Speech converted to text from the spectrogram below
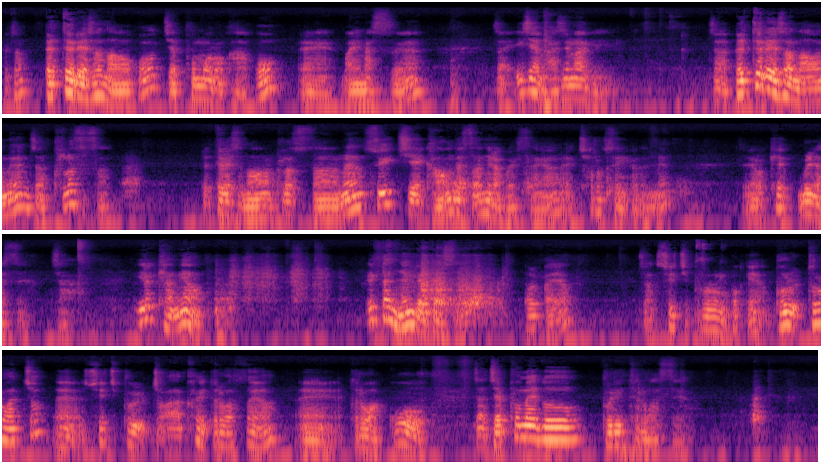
그죠? 배터리에서 나오고 제품으로 가고 예, 마이너스. 자, 이제 마지막이에요. 자, 배터리에서 나오는 자, 플러스 선. 배터리에서 나오는 플러스 선은 스위치의 가운데 선이라고 했어요. 네, 초록색이거든요. 자, 이렇게 물렸어요. 자, 이렇게 하면 일단 연결됐어요. 볼까요? 자, 스위치 불을 볼게요. 불 들어왔죠? 네, 스위치 불 정확하게 들어왔어요. 네, 들어왔고, 자, 제품에도 불이 들어왔어요.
